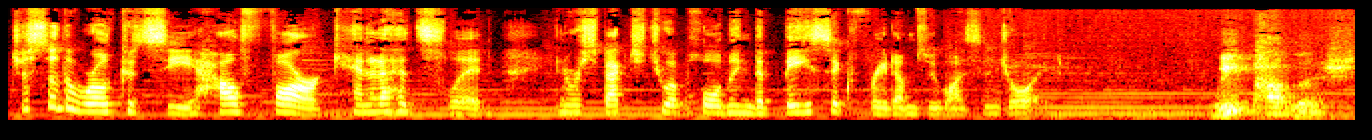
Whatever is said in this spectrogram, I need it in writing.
just so the world could see how far Canada had slid in respect to upholding the basic freedoms we once enjoyed. We published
